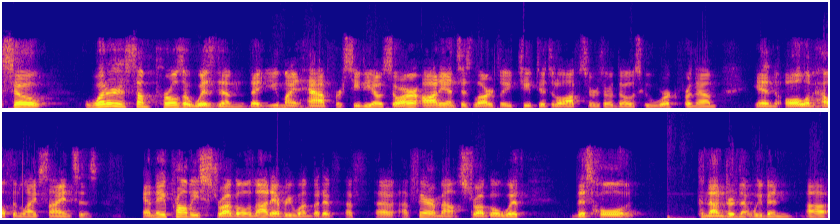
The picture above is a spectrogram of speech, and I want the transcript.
So. What are some pearls of wisdom that you might have for CDO? So our audience is largely chief digital officers or those who work for them in all of health and life sciences, and they probably struggle. Not everyone, but a, a, a fair amount struggle with this whole conundrum that we've been uh,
